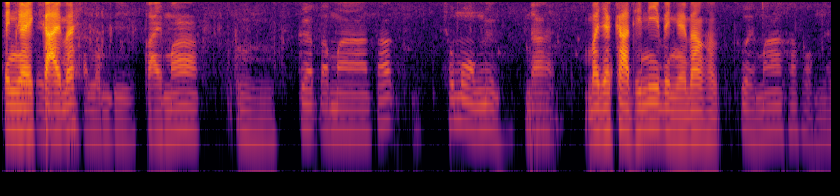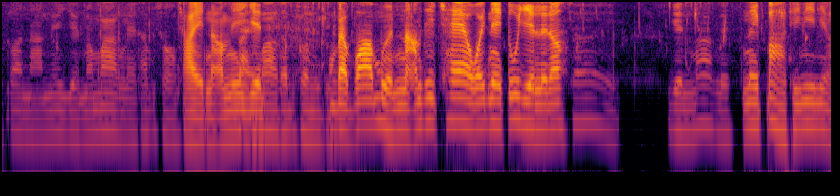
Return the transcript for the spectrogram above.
เป็นไงไกลไหมอารมณ์ดีไกลมาก อืมเกือบประมาณสักชั่วโมงหนึ่งได้ บรรยากาศที่นี่เป็นไงบ้างครับ สวยมากครับผมแล้วก็น้ำเนี่ยเย็นมากๆเลยท่านผู้ชมใช่น้ำนี่เย็นใสมากท่านผู้ชมดูดิแบบว่าเหมือนน้ำที่แช่ไว้ในตู้เย็นเลยเนาะใช่เย็นมากเลย ในป่าที่นี่เนี่ย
